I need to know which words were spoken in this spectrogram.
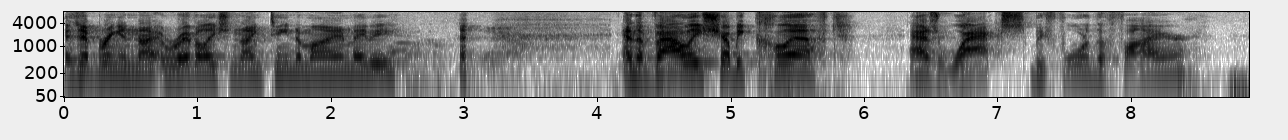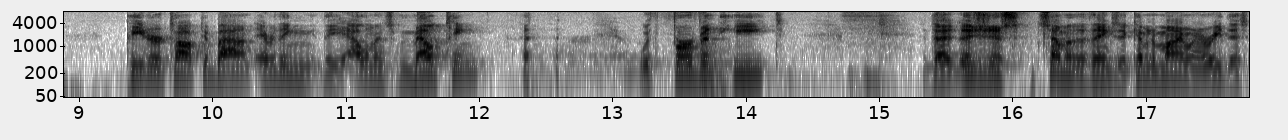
Is that bringing Revelation 19 to mind, maybe? and the valleys shall be cleft as wax before the fire. Peter talked about everything, the elements melting with fervent heat. That- Those are just some of the things that come to mind when I read this.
